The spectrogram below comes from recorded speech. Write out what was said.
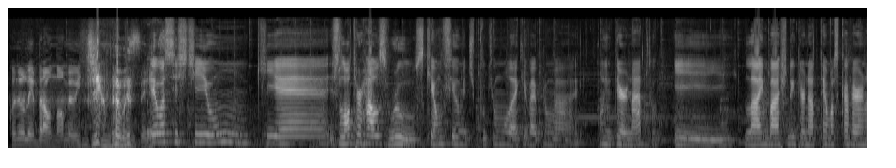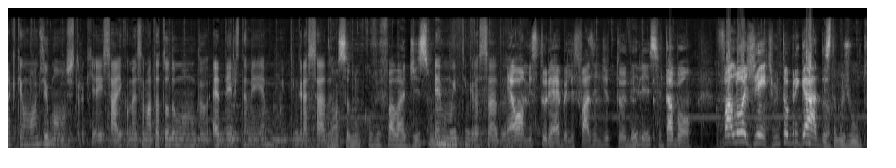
Quando eu lembrar o nome, eu indico pra vocês. Eu assisti um que é Slaughterhouse Rules, que é um filme tipo que um moleque vai pra uma, um internato e lá embaixo do internato tem umas cavernas que tem um monte de monstro, que aí sai e começa a matar todo mundo. É deles também, é muito engraçado. Nossa, eu nunca ouvi falar disso, É mano. muito engraçado. É uma mistureba, eles fazem de tudo. Delícia. Tá bom. Falou, gente. Muito obrigado. Estamos junto.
